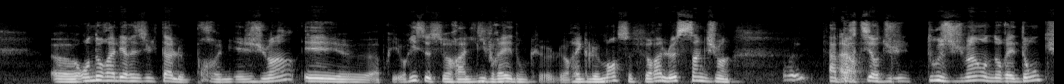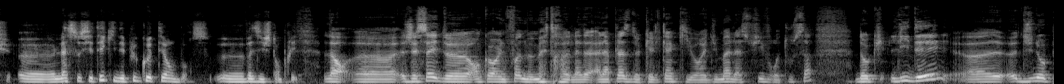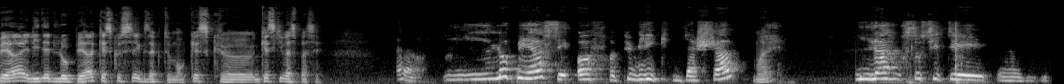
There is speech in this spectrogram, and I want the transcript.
on aura les résultats le 1er juin et a priori ce sera livré, donc le règlement se fera le 5 juin. À partir du 12 juin, on aurait donc euh, la société qui n'est plus cotée en bourse. Euh, vas-y, je t'en prie. Alors, euh, j'essaye de, encore une fois, de me mettre à la, place de quelqu'un qui aurait du mal à suivre tout ça. Donc, l'idée d'une OPA et l'idée de l'OPA, qu'est-ce que c'est exactement? Qu'est-ce que, qu'est-ce qui va se passer? Alors, l'OPA, c'est offre publique d'achat. Ouais. La société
